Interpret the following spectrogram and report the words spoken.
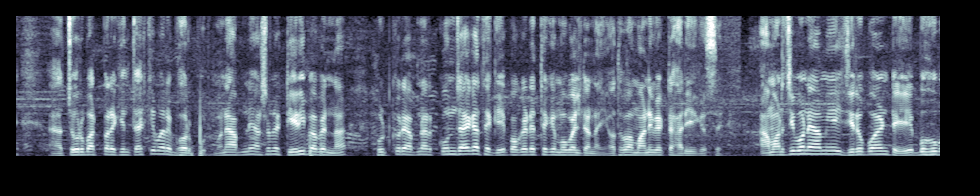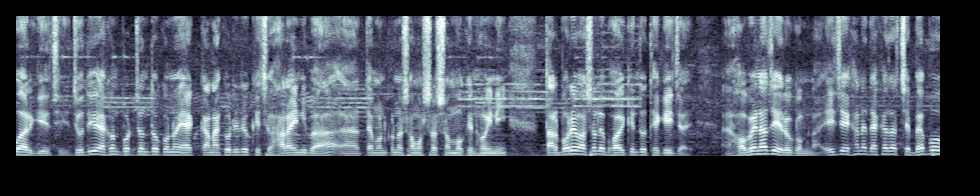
আহ, চোর বাটপারে কিন্তু একেবারে ভরপুর। মানে আপনি আসলে টেরই পাবেন না হুট করে আপনার কোন জায়গা থেকে পকেটের থেকে মোবাইলটা নাই অথবা মানিব্যাগটা হারিয়ে গেছে। আমার জীবনে আমি এই জিরো পয়েন্টে বহুবার গিয়েছি যদিও এখন পর্যন্ত কোনো এক কানাকড়িরও কিছু হারাইনি বা তেমন কোনো সমস্যার সম্মুখীন হয়নি তারপরেও আসলে ভয় কিন্তু থেকেই যায়। হবে না যে এরকম না। এই যে এখানে দেখা যাচ্ছে ব্যাপক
